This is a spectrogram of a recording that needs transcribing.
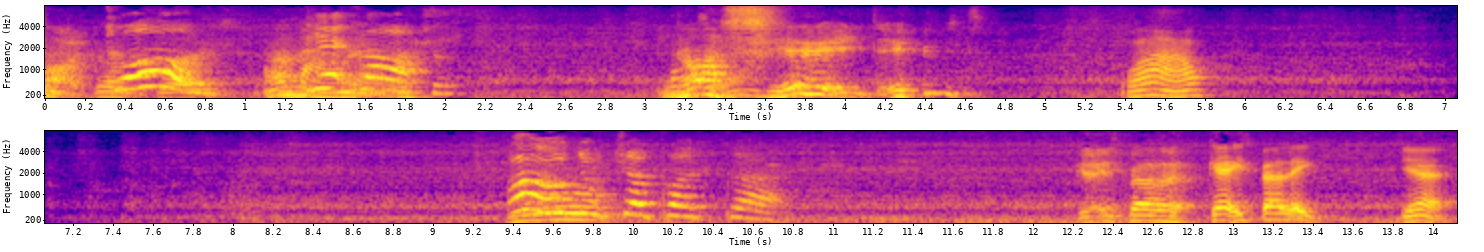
I bet you- Oh my god. God. guys. Oh my Get God. lost. Nice shooting, dude. Wow. Oh, look at your podcast. Get his belly. Get his belly. Yeah.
